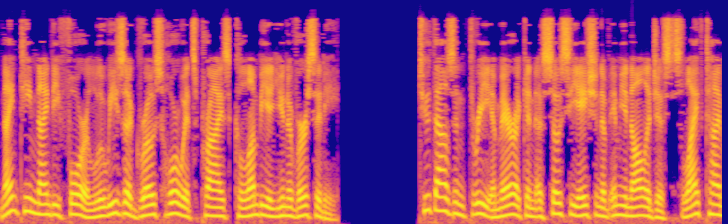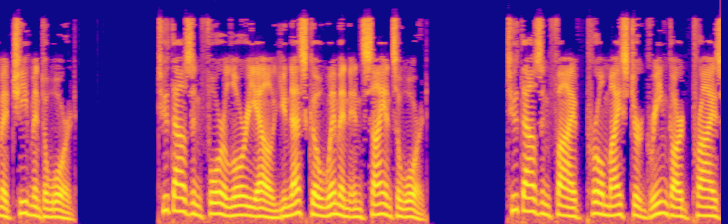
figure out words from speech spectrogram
1994 Louisa Gross Horwitz Prize Columbia University. 2003 American Association of Immunologists Lifetime Achievement Award 2004 L'Oreal UNESCO Women in Science Award. 2005 Pearl Meister Greengard Prize.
